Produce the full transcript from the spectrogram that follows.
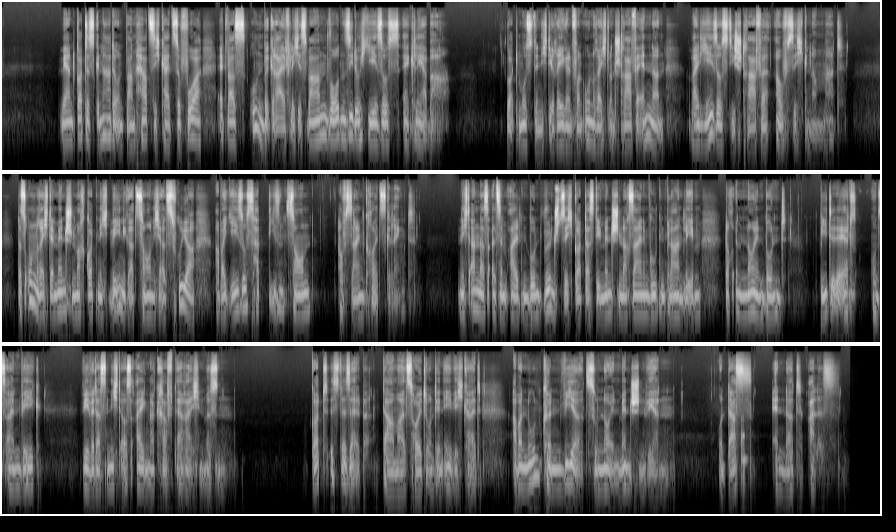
Während Gottes Gnade und Barmherzigkeit zuvor etwas Unbegreifliches waren, wurden sie durch Jesus erklärbar. Gott musste nicht die Regeln von Unrecht und Strafe ändern, weil Jesus die Strafe auf sich genommen hat. Das Unrecht der Menschen macht Gott nicht weniger zornig als früher, aber Jesus hat diesen Zorn auf sein Kreuz gelenkt. Nicht anders als im alten Bund wünscht sich Gott, dass die Menschen nach seinem guten Plan leben, doch im neuen Bund bietet er uns einen Weg, wie wir das nicht aus eigener Kraft erreichen müssen. Gott ist derselbe, damals, heute und in Ewigkeit, aber nun können wir zu neuen Menschen werden. Und das ändert alles.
